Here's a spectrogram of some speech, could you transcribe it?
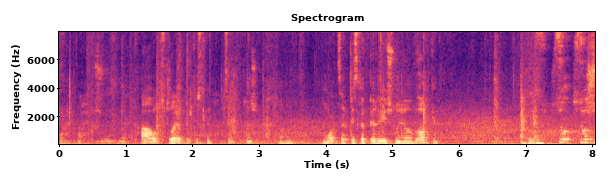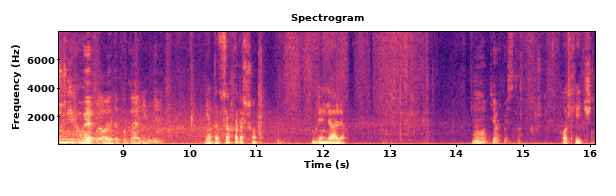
так, так, що ви знаєте. А, от стой, я пропустив. Це теж. От, це після первічної обробки. Все, все, що міг виправити, по крайній мірі. Ні, та все хорошо. Блін, ляля. Ну от якось так. Отлично.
